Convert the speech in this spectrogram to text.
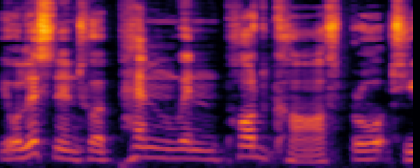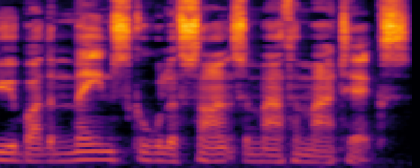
You're listening to a Penguin podcast brought to you by the Maine School of Science and Mathematics.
